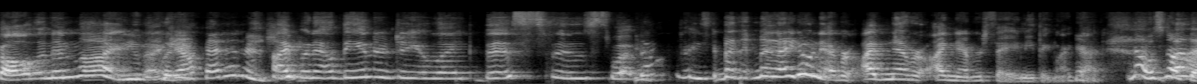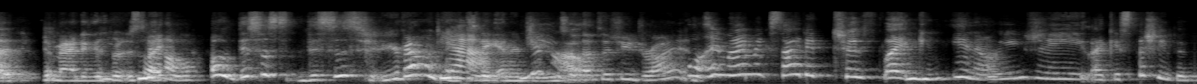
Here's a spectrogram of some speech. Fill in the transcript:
fallen in line. You Like, put out that energy. I put out the energy of like this is what Day, but but I don't ever I've never I never say anything like Yeah. that. No, it's not But- that demanding, it's- but it's like, No. oh, this is this is your Valentine's Yeah, Day energy. And so yeah. that's what you draw in. Well, and I'm excited to like, Mhm. you know, usually like especially the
